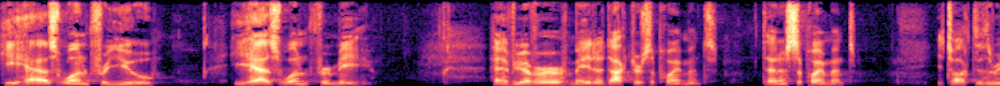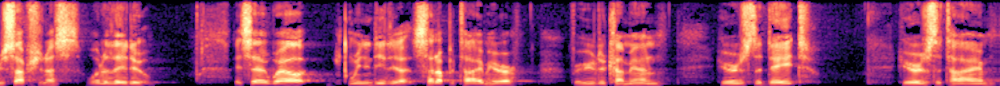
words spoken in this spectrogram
He has one for you. He has one for me. Have you ever made a doctor's appointment, dentist appointment? You talk to the receptionist, what do they do? They say, Well, we need to set up a time here for you to come in. Here's the date. here's the time,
